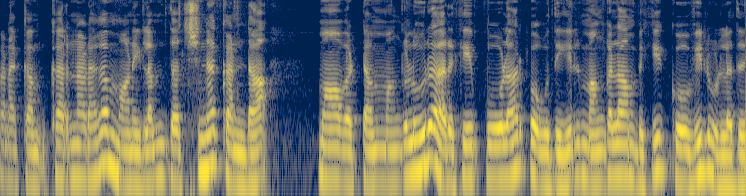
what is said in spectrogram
வணக்கம். கர்நாடக மாநிலம் தட்சிண கண்டா மாவட்டம் மங்களூரு அருகே போலார் பகுதியில் மங்களாம்பிகை கோவில் உள்ளது.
